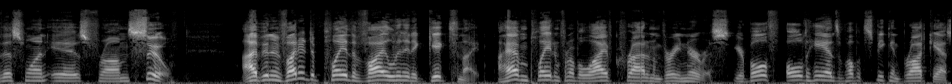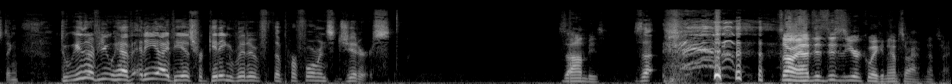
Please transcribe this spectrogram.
this one is from Sue. I've been invited to play the violin at a gig tonight. I haven't played in front of a live crowd and I'm very nervous. You're both old hands in public speaking and broadcasting. Do either of you have any ideas for getting rid of the performance jitters? Zombies. Z- Sorry, I- this is your quick, and I'm sorry. I'm sorry.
